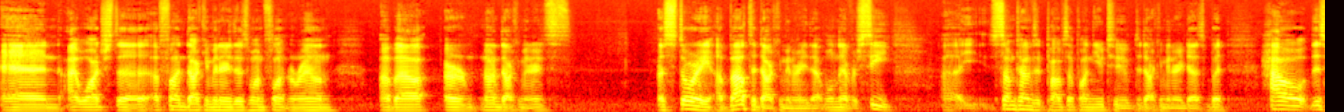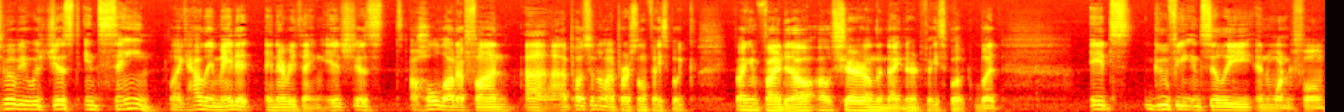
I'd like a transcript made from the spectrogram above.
And I watched a, a fun documentary. There's one floating around about, or not a documentary, it's a story about the documentary that we'll never see. Uh, sometimes it pops up on YouTube, the documentary does, but how this movie was just insane, like how they made it and everything. It's just a whole lot of fun. Uh, I posted on my personal Facebook. If I can find it, I'll, I'll share it on the Night Nerd Facebook. But it's goofy and silly and wonderful.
